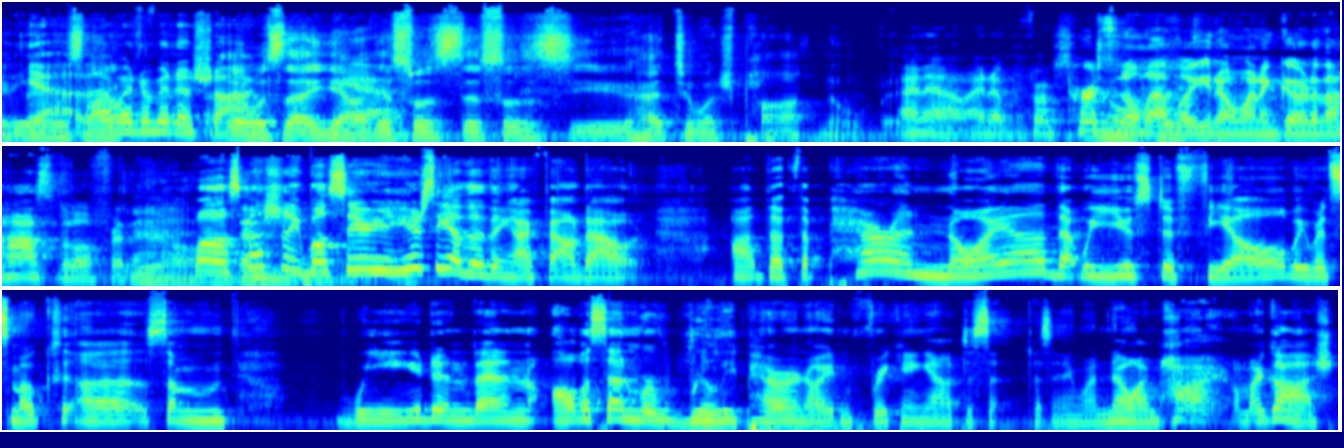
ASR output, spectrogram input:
it yeah, was that would've been a shock. It was that. Yeah, Yeah. This was. This was. You had too much pot. No. I know, I know. From a personal no level, biggie. you don't want to go to the hospital for that. Yeah. Well, especially, well, see, here's the other thing I found out uh, that the paranoia that we used to feel, we would smoke uh, some weed and then all of a sudden we're really paranoid and freaking out. Does, does anyone know I'm high? Oh my gosh.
